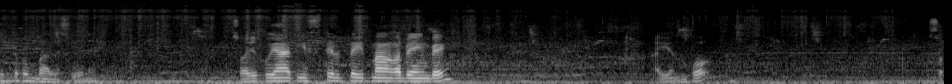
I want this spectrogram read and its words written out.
Ito pang balas yun eh. So, yun po yung ating steel plate mga kabeng-beng. Ayun po. So,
